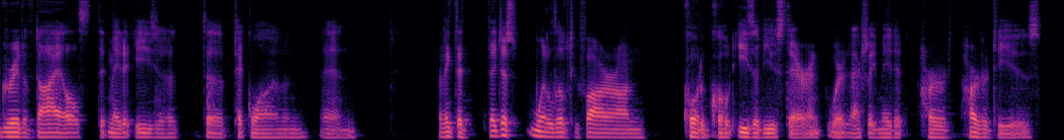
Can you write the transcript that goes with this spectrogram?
grid of dials that made it easy to, to pick one. And and I think that they just went a little too far on quote unquote ease of use there, and where it actually made it hard harder to use.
